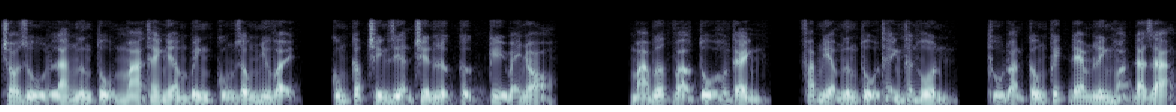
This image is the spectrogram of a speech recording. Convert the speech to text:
cho dù là ngưng tụ mà thành âm binh cũng giống như vậy, cung cấp chính diện chiến lược cực kỳ bé nhỏ. Mà bước vào tụ hồn cảnh, pháp niệm ngưng tụ thành thần hồn thủ đoạn công kích đem linh hoạt đa dạng,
